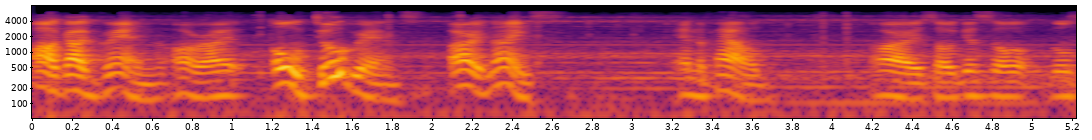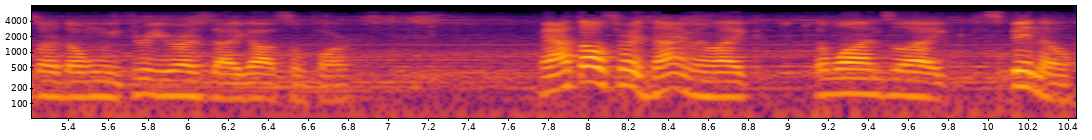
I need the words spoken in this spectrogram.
oh, I got grand. Alright. Oh, two grands. Alright, nice. And a pound. Alright, so I guess those are the only three rush that I got so far. Man, I thought it was Red Diamond, like, the ones like Spino.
